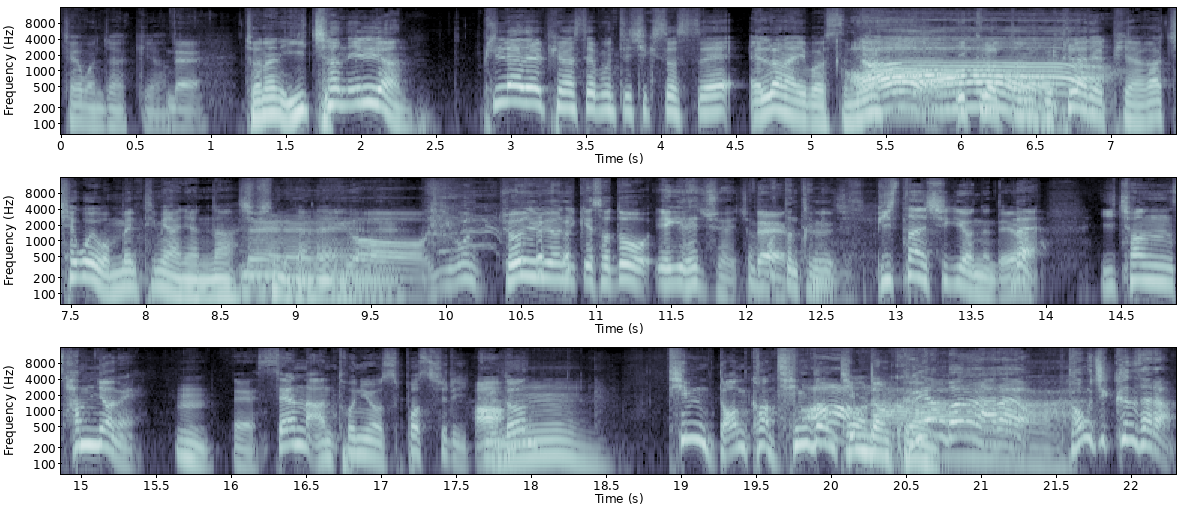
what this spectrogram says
제가 먼저 할게요. 네. 저는 2001년 필라델피아 세븐티식서스의 앨런 아이버슨이 아. 이끌었던 그 필라델피아가 최고의 원맨 팀이 아니었나 싶습니다. 네네네. 네. 이야, 이건 조현일 위원님께서도 얘기를 해주셔야죠. 어떤 그 팀인지. 비슷한 시기였는데요. 네. 2003년에 음. 네, 샌안토니오 스퍼스를 아. 이끌던 음. 팀 던컨. 팀 던- 팀 덩컨. 그 양반은 알아요. 덩치 큰 사람.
